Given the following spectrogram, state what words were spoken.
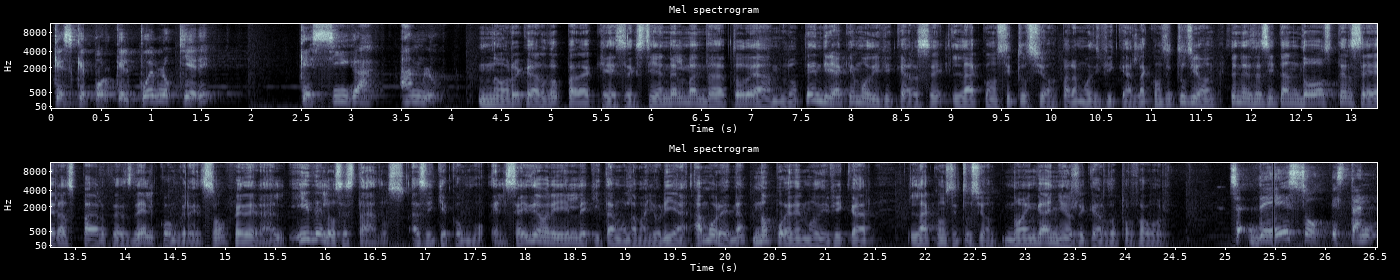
que es que porque el pueblo quiere que siga AMLO. No, Ricardo, para que se extienda el mandato de AMLO, tendría que modificarse la constitución. Para modificar la constitución se necesitan dos terceras partes del Congreso Federal y de los estados. Así que como el 6 de abril le quitamos la mayoría a Morena, no pueden modificar la Constitución. No engañes, Ricardo, por favor. O sea, de eso están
